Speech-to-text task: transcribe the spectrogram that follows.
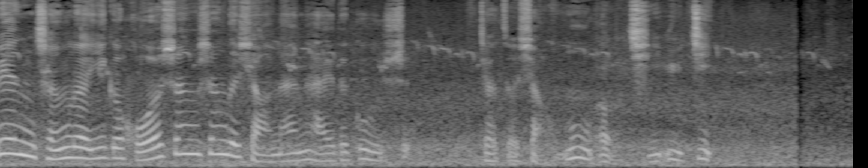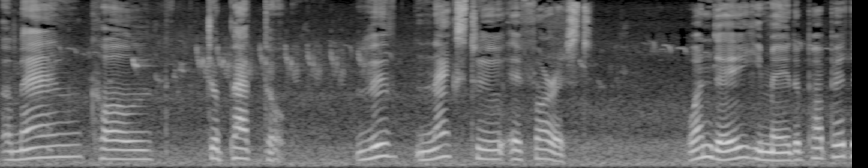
变成了一个活生生的小男孩的故事，叫做《小木偶奇遇记》。A man called Geppetto lived next to a forest. One day he made a puppet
